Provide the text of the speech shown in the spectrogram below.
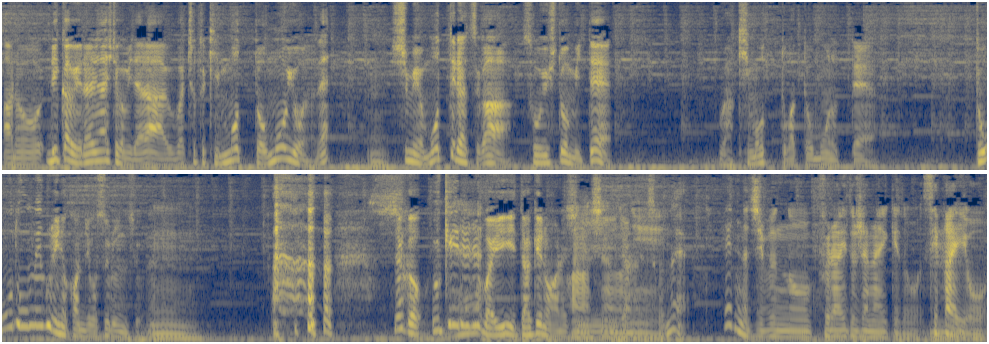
あの理解を得られない人が見たらうわちょっとキモっと思うようなねうん。趣味を持ってるやつがそういう人を見てうわキモっとかって思うのって堂々巡りな感じがするんですよね、うん なんか受け入れればいいだけの話話じゃないですかね。変な自分のプライドじゃないけど世界を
